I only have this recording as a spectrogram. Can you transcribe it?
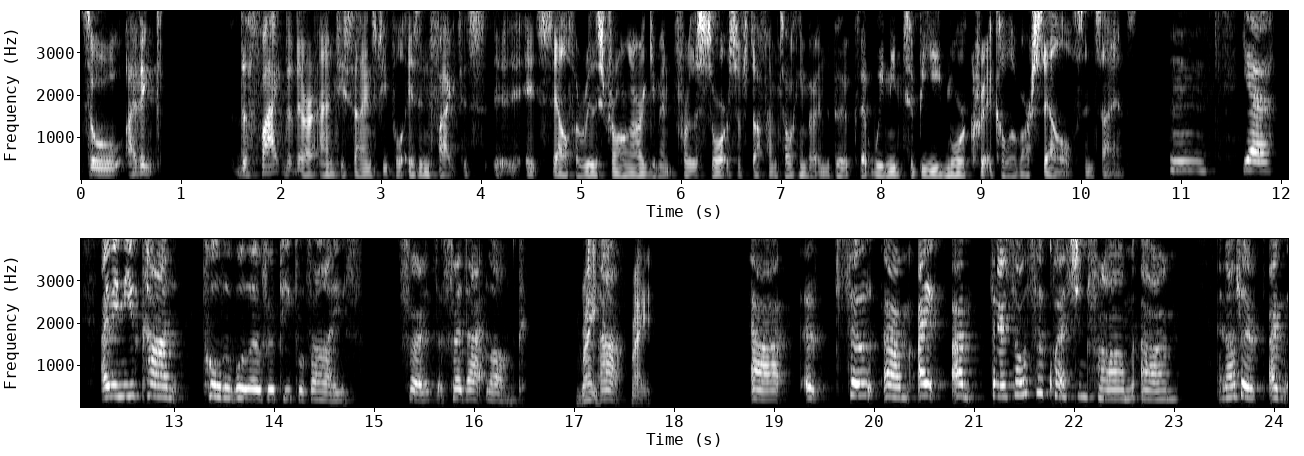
so I think the fact that there are anti-science people is in fact it's, itself a really strong argument for the sorts of stuff I'm talking about in the book that we need to be more critical of ourselves in science. Mm, yeah, I mean, you can't pull the wool over people's eyes for the, for that long. Right, Ah. right. Uh, uh, so um, I um, there's also a question from um, another. I'm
